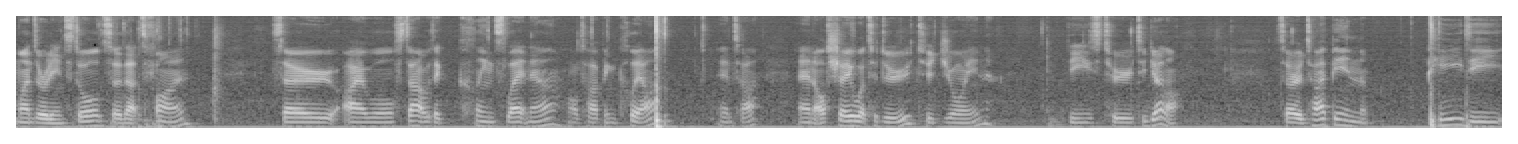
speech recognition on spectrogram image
Mine's already installed so that's fine. So I will start with a clean slate now. I'll type in clear, enter, and I'll show you what to do to join these two together. So type in pdftk.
